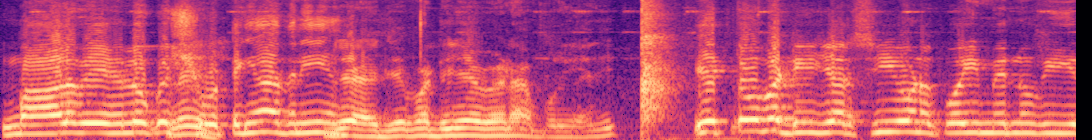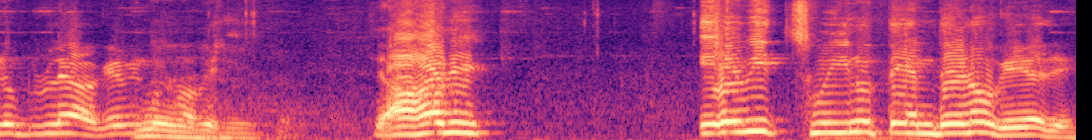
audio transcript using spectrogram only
ਮਾਲ ਵੇਖ ਲਓ ਕੋਈ। ਛੋਟੀਆਂ ਤਾਂ ਨਹੀਂ ਜੈ ਜੇ ਵੱਡੀਆਂ ਬਹਿਣਾ ਪੂਰੀਆਂ ਜੀ। ਇਹ ਤੋਂ ਵੱਡੀ ਜਰਸੀ ਹੁਣ ਕੋਈ ਮੈਨੂੰ ਵੀਰ ਲਿਆ ਕੇ ਵੀ ਦਿਖਾਵੇ ਤੇ ਆਹ ਜੀ। ਇਹ ਵੀ ਸੂਈ ਨੂੰ 3 ਦਿਨ ਹੋ ਗਏ ਅਜੇ।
